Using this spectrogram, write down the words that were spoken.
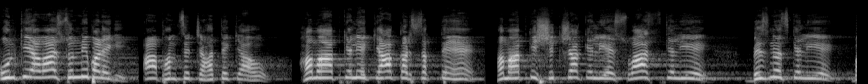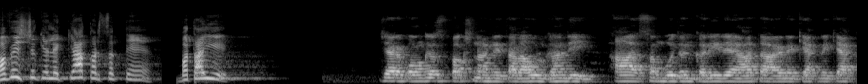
उनकी आवाज सुननी पड़ेगी आप हमसे चाहते क्या हो हम आपके लिए क्या कर सकते हैं हम आपकी शिक्षा के लिए स्वास्थ्य के लिए बिजनेस के लिए भविष्य के लिए क्या कर सकते हैं बताइए જ્યારે કોંગ્રેસ પક્ષના નેતા રાહુલ ગાંધી આ સંબોધન કરી રહ્યા હતા અને ક્યાંક ને ક્યાંક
